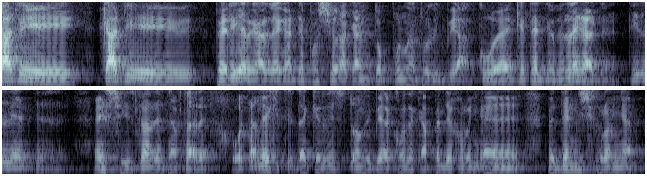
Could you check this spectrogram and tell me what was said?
Κάτι, κάτι περίεργα λέγατε, πόση ώρα κάνει το πούνα του Ολυμπιακού, ε, και τέτοια δεν λέγατε. Τι λέτε, ρε. Εσείς τα λέτε αυτά, ρε. Όταν έχετε να κερδίσει τον Ολυμπιακό 15 χρόνια, ε, 5,5 χρόνια.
